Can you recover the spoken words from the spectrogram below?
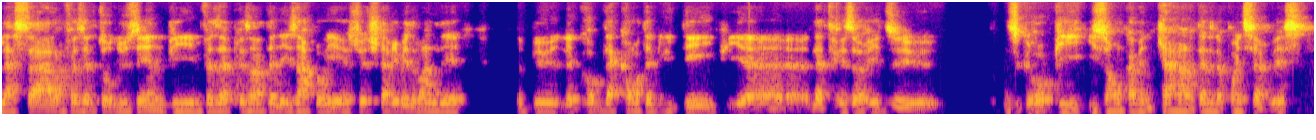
la salle, on faisait le tour d'usine, puis il me faisait présenter les employés. Ensuite, je suis arrivé devant le, groupe de la comptabilité, puis euh, de la trésorerie du, du groupe, puis ils ont comme une quarantaine de points de service.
